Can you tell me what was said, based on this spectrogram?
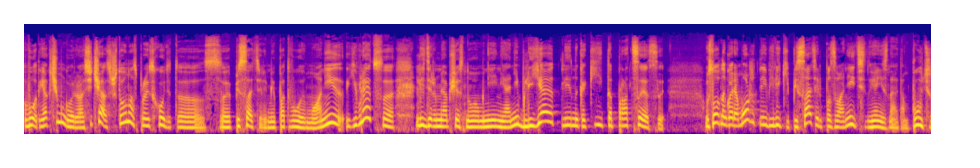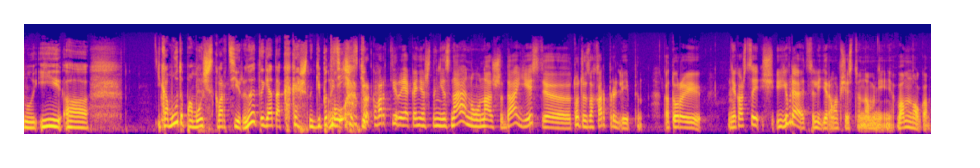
Вот, я к чему говорю. А сейчас что у нас происходит э, с писателями, по-твоему? Они являются лидерами общественного мнения? Они влияют ли на какие-то процессы? Условно говоря, может ли великий писатель позвонить, ну, я не знаю, там, Путину и э, и кому-то помочь с квартиры. Ну, это я так, конечно, гипотетически. Ну, про квартиры я, конечно, не знаю, но у нас же, да, есть э, тот же Захар Прилепин, который мне кажется, является лидером общественного мнения во многом.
